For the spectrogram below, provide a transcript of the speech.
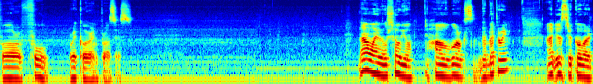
for full recovering process now I will show you how works the battery. I just recovered.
